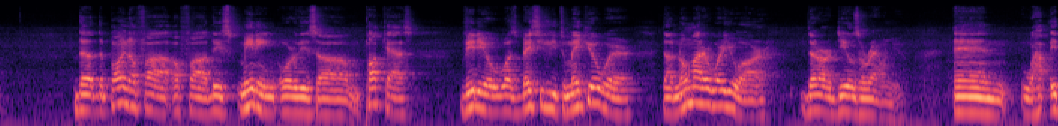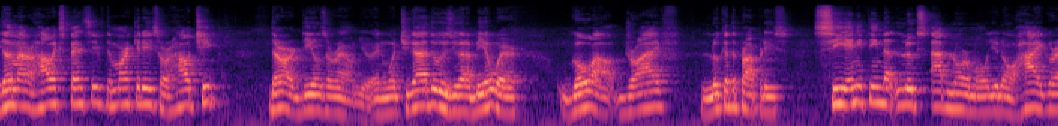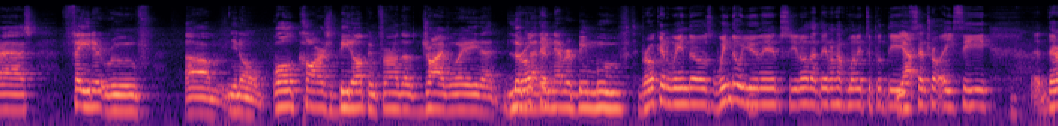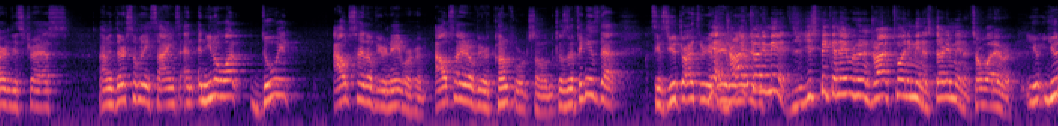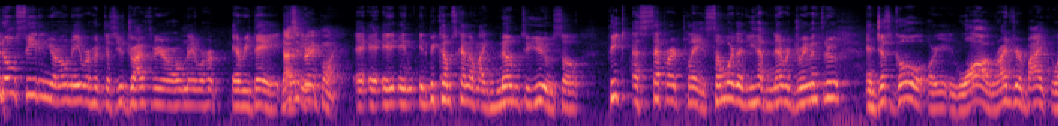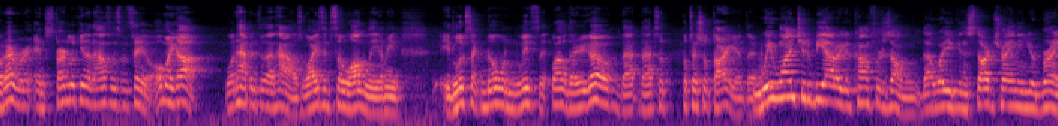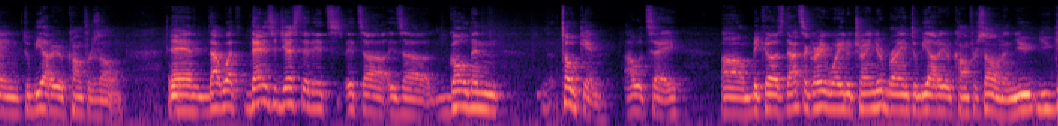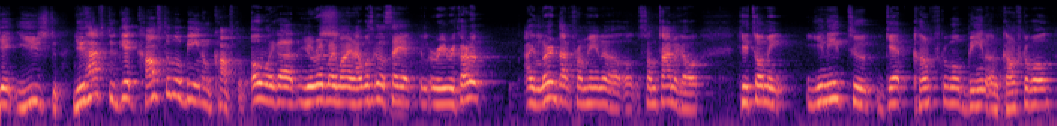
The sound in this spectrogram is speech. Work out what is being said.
the the point of uh, of uh, this meeting or this um, podcast video was basically to make you aware that no matter where you are there are deals around you. And it doesn't matter how expensive the market is or how cheap there are deals around you. And what you gotta do is you gotta be aware go out drive look at the properties see anything that looks abnormal you know high grass faded roof um, you know all cars beat up in front of the driveway that look like they never been moved Broken windows, window units. You know that they don't have money to put the Yeah. central AC. They're in distress. I mean, there's so many signs, and and you know what? Do it outside of your neighborhood, outside of your comfort zone. Because the thing is that since you drive through your yeah drive 20 minutes You pick a neighborhood and drive 20 minutes 30 minutes or whatever you you don't see it in your own neighborhood because you drive through your own neighborhood every day. that's a It- great point it, it, it, it becomes kind of like numb to you. So pick a separate place, somewhere that you have never driven through, and just go or walk, ride your bike, whatever, and start looking at the houses and say, "Oh my God, what happened to that house? Why is it so ugly?" I mean, it looks like no one lives it. Well, there you go. That that's a potential target there. We want you to be out of your comfort zone. That way you can start training your brain to be out of your comfort zone. And that what Danny suggested it's it's a it's a golden token, I would say. Um, because that's a great way to train your brain to be out of your comfort zone and you you get used to you have to get comfortable being uncomfortable Oh my God, you read my mind. I was gonna say, Ri- Ricardo. I learned that from him uh, some time ago. He told me you need to get comfortable being uncomfortable,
